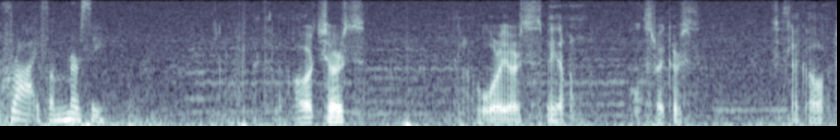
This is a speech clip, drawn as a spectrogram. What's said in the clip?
Cry for mercy. Night Elven archers. Warriors, spearmen, moonstrikers. She's like armored.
